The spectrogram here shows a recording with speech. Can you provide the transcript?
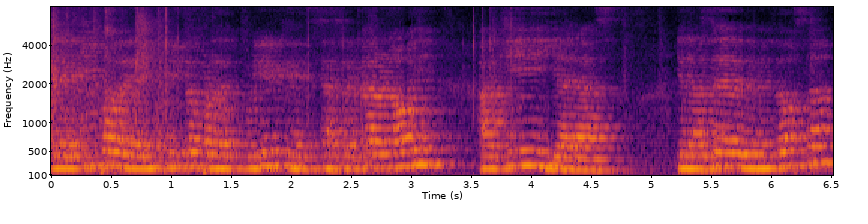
del equipo de Inscrito por Descubrir que se acercaron hoy aquí y a, las, y a la sede de Mendoza.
